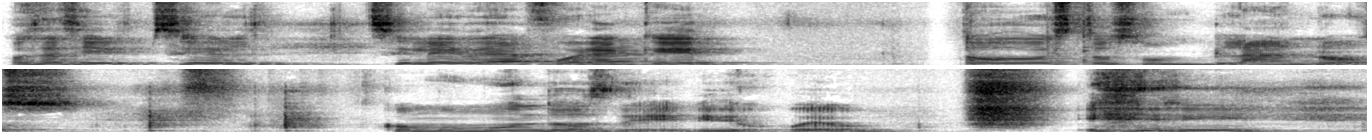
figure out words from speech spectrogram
o sea, si, si, la idea fuera que todo esto son planos, como mundos de videojuego, y,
